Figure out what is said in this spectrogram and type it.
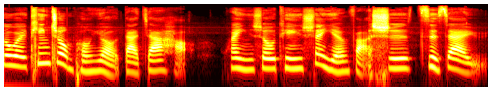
各位听众朋友，大家好，欢迎收听圣严法师自在语。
